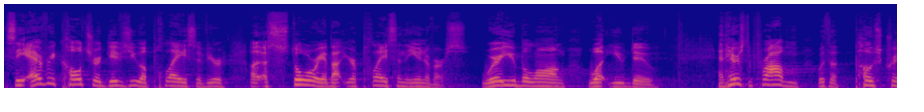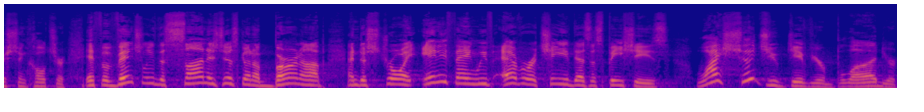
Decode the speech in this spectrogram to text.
See, every culture gives you a place of your, a story about your place in the universe, where you belong, what you do. And here's the problem with a post Christian culture. If eventually the sun is just going to burn up and destroy anything we've ever achieved as a species, Why should you give your blood, your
